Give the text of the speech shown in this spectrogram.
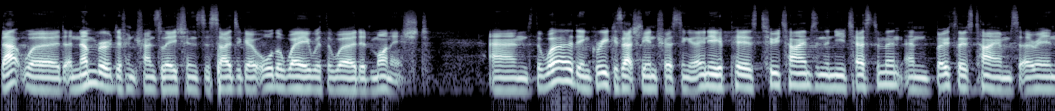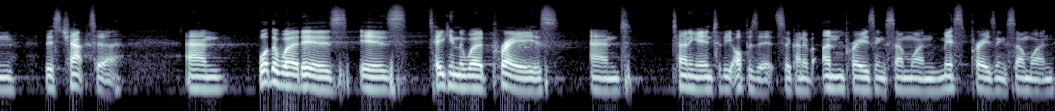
that word, a number of different translations decide to go all the way with the word admonished. And the word in Greek is actually interesting. It only appears two times in the New Testament, and both those times are in this chapter. And what the word is, is taking the word praise and turning it into the opposite, so kind of unpraising someone, mispraising someone.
